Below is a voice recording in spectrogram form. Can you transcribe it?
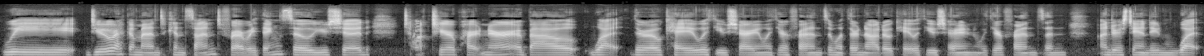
we do recommend consent for everything. So you should talk to your partner about what they're okay with you sharing with your friends and what they're not okay with you sharing with your friends and understanding what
